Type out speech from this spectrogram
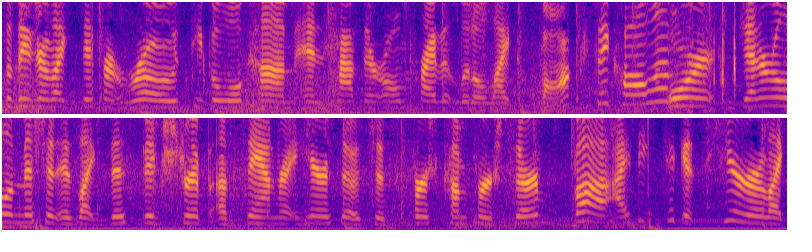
So these are like different rows. People will come and have their own private little like box they call them. Or general admission is like this big strip of sand right here. So it's just first come first serve. But I think tickets here are like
